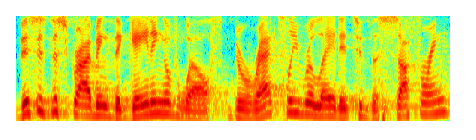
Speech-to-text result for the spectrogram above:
This is describing the gaining of wealth directly related to the suffering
